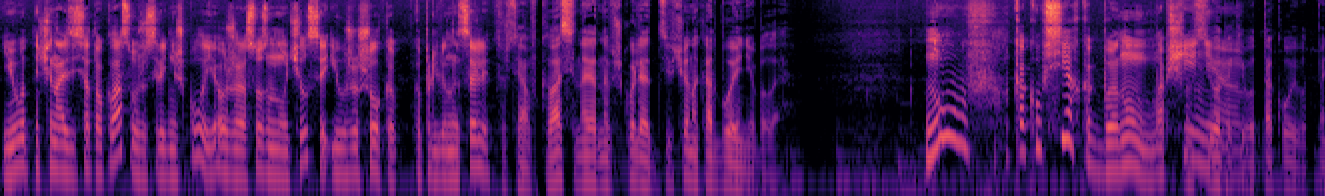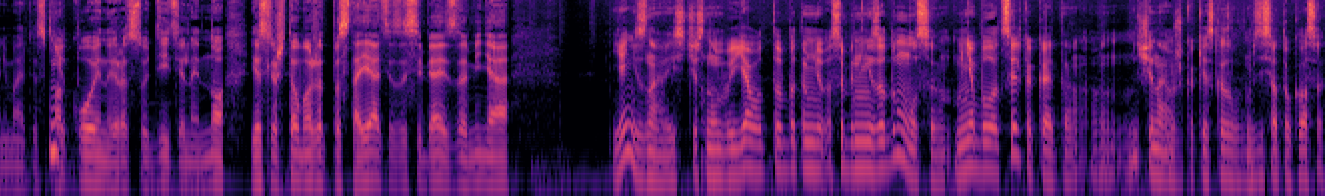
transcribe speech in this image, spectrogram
И вот начиная с 10 класса, уже средней школы, я уже осознанно учился и уже шел к, к определенной цели. Слушайте, а в классе, наверное, в школе от девчонок отбоя не было? Ну, как у всех, как бы, ну, общение. Ну, все-таки вот такой вот, понимаете, спокойный, Нет. рассудительный, но если что, может постоять и за себя, и за меня. Я не знаю, если честно. Я вот об этом особенно не задумывался. У меня была цель какая-то, э, начиная уже, как я сказал, с 10 класса.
